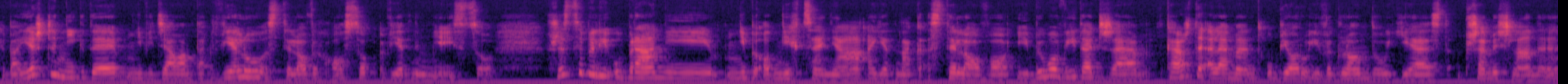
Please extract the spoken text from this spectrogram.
chyba jeszcze nigdy nie widziałam tak wielu stylowych osób w jednym miejscu. Wszyscy byli ubrani niby od niechcenia, a jednak stylowo, i było widać, że każdy element ubioru i wyglądu jest przemyślany.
